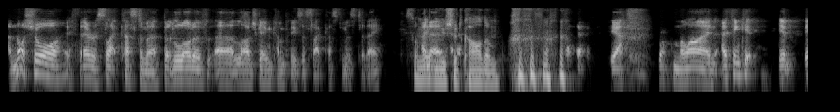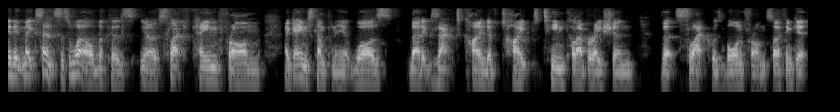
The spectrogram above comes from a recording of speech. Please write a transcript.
I'm not sure if they're a Slack customer, but a lot of uh, large game companies are Slack customers today. So maybe and, uh, you should call them. yeah, drop them a line. I think it, it it it makes sense as well because you know Slack came from a games company. It was that exact kind of tight team collaboration that Slack was born from. So I think it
